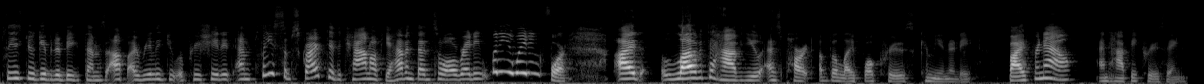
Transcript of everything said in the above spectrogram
please do give it a big thumbs up. I really do appreciate it. And please subscribe to the channel if you haven't done so already. What are you waiting for? I'd love to have you as part of the Life Well Cruised community. Bye for now and happy cruising.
